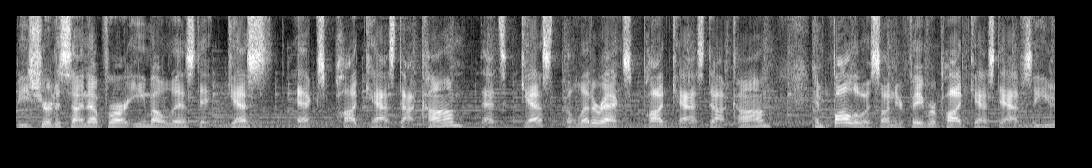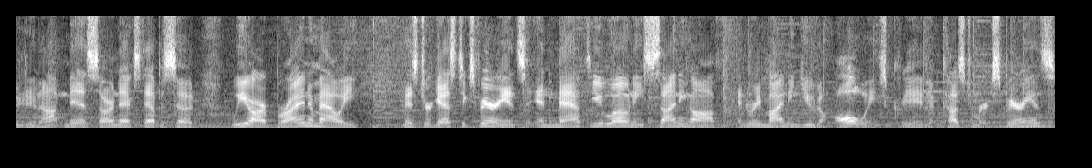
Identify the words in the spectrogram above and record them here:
Be sure to sign up for our email list at guestxpodcast.com. That's guest, the letter X, podcast.com. And follow us on your favorite podcast app so you do not miss our next episode. We are Brian Amaui Mr. Guest Experience, and Matthew Loney signing off and reminding you to always create a customer experience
